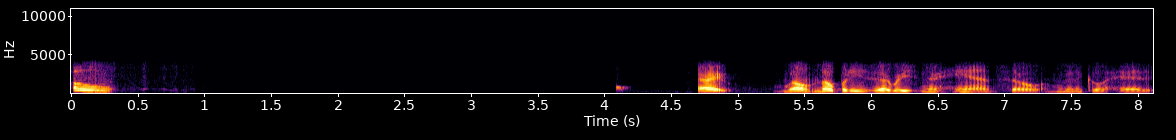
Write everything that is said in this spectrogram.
Oh. All right. Well, nobody's uh, raising their hand, so I'm going to go ahead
